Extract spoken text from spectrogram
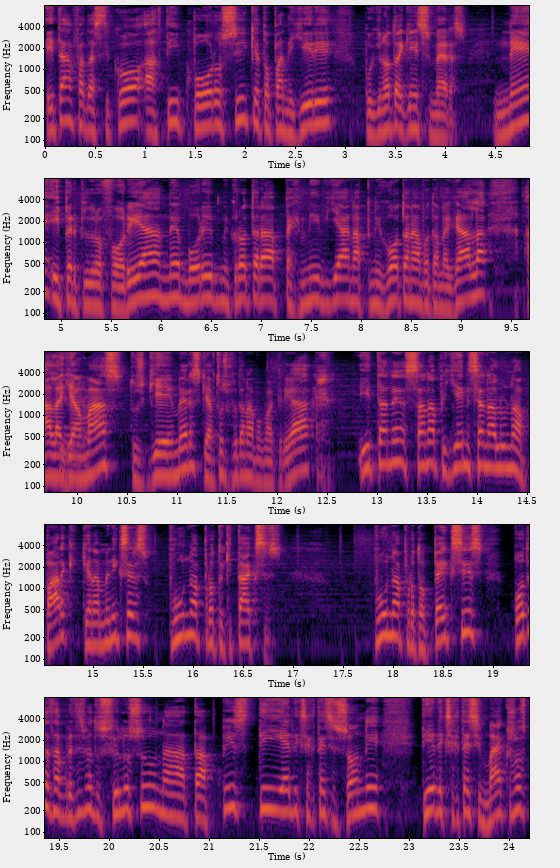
Ήταν φανταστικό αυτή η πόρωση και το πανηγύρι που γινόταν εκείνες τις μέρες. Ναι, υπερπληροφορία, ναι, μπορεί μικρότερα παιχνίδια να πνιγόταν από τα μεγάλα, αλλά για μας, τους gamers και αυτούς που ήταν από μακριά, ήταν σαν να πηγαίνεις σε ένα Luna Park και να μην ήξερες πού να πρωτοκοιτάξεις. Πού να πρωτοπαίξεις, πότε θα βρεθείς με τους φίλους σου να τα πεις τι έδειξε χθε η Sony, τι έδειξε χθε η Microsoft,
